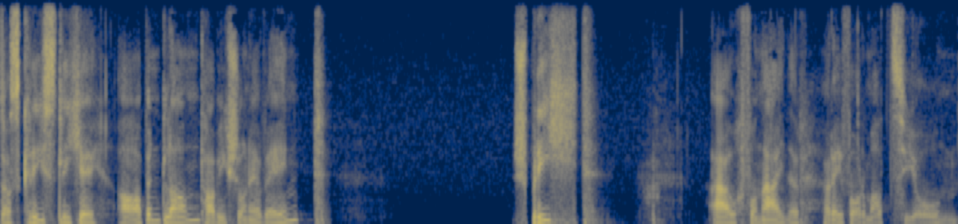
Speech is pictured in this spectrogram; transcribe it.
das christliche Abendland, habe ich schon erwähnt, spricht auch von einer Reformation,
